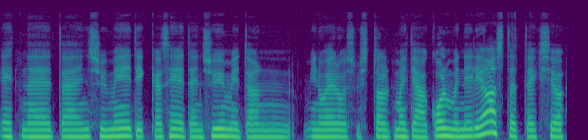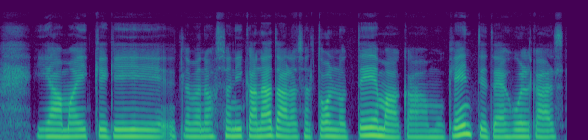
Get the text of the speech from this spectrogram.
et need ensümeedika, seedensüümid on minu elus vist olnud, ma ei tea, kolm või neli aastat, eks ju, ja ma ikkagi, ütleme noh, see on iganädalaselt olnud teema ka mu klientide hulgas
